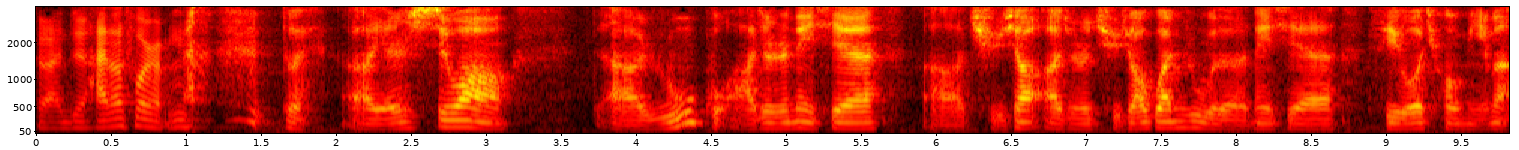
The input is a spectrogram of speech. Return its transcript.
对吧？这还能说什么呢？对，呃，也是希望，呃，如果啊，就是那些。呃，取消呃，就是取消关注的那些 C 罗球迷们，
